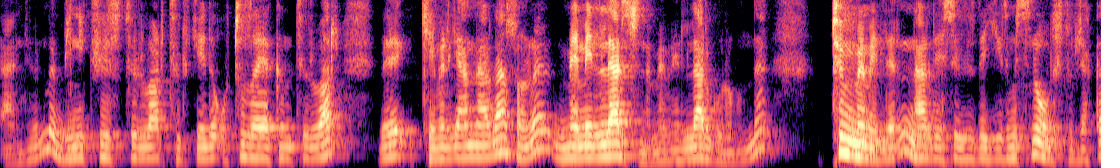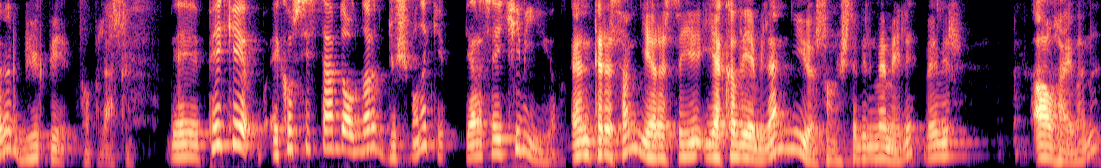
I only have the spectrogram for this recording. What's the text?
Yani diyorum ya 1200 tür var, Türkiye'de 30'a yakın tür var ve kemirgenlerden sonra memeliler içinde, memeliler grubunda tüm memelilerin neredeyse %20'sini oluşturacak kadar büyük bir popülasyon. Ee, peki ekosistemde onların düşmanı kim? Yarasayı kim yiyor? Enteresan yarasayı yakalayabilen yiyor. Sonuçta bir memeli ve bir av hayvanı.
